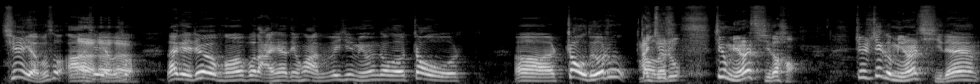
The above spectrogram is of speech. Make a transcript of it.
其实也不错啊，啊其实也不错。啊啊来给这位朋友拨打一下电话，微信名叫做赵呃赵德柱，哎，这赵德柱这个名儿起的好，就是这个名儿起的，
